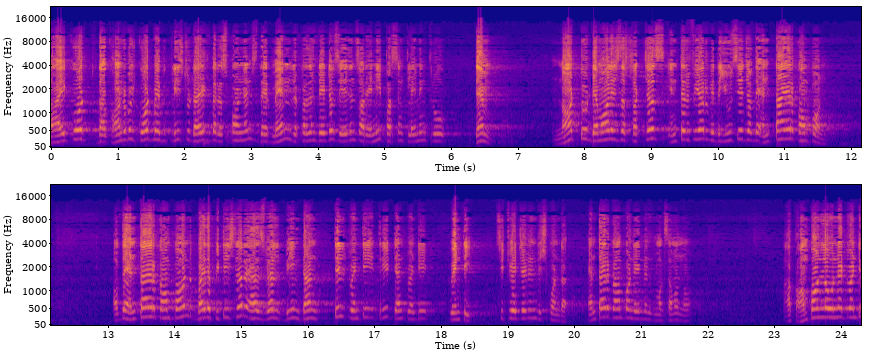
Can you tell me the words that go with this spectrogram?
The High Court, the Honorable Court may be pleased to direct the respondents, their men, representatives, agents or any person claiming through them not to demolish the structures interfere with the usage of the entire compound of the entire compound by the petitioner as well being done till 23 10 2020 situated in Rishkonda entire compound ఏంటంటే మాకు సంబంధం ఆ కాంపౌండ్లో ఉన్నటువంటి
